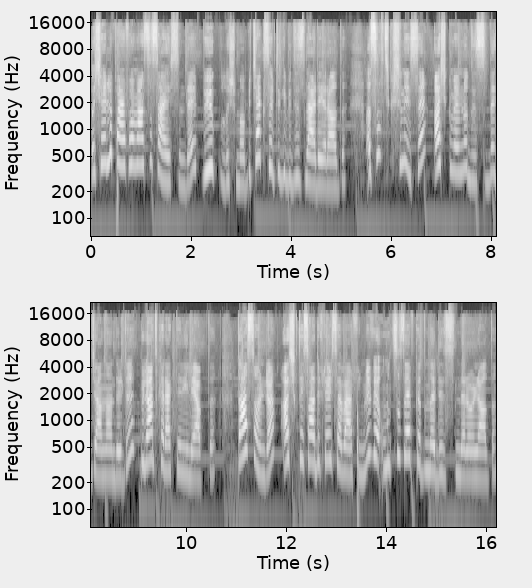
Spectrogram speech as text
Başarılı performansı sayesinde Büyük Buluşma, Bıçak Sırtı gibi dizilerde yer aldı. Asıl çıkışını ise Aşk Memnu dizisinde canlandırdığı Bülent karakteriyle yaptı. Daha sonra Aşk Tesadüfleri Sever filmi ve Umutsuz Ev Kadınları dizisinde rol aldı.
